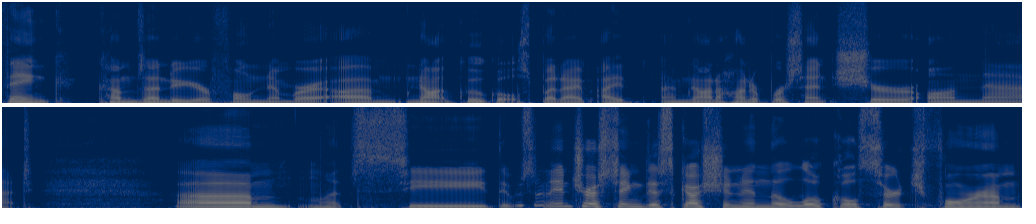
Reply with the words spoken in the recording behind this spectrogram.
think comes under your phone number, um, not Google's, but I, I, I'm not 100% sure on that. Um, let's see. There was an interesting discussion in the local search forum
